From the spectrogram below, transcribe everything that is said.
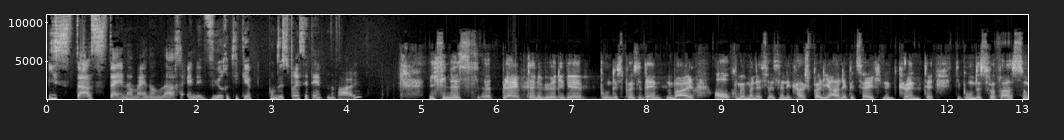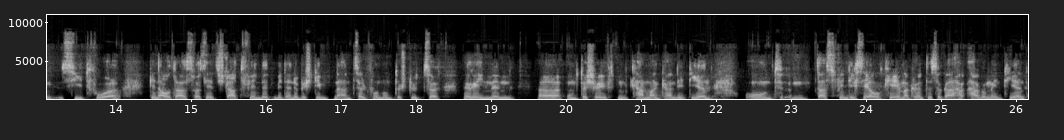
Ist das deiner Meinung nach eine würdige Bundespräsidentenwahl? Ich finde, es äh, bleibt eine würdige Bundespräsidentenwahl, auch wenn man es als eine Kasperliade bezeichnen könnte. Die Bundesverfassung sieht vor, genau das, was jetzt stattfindet, mit einer bestimmten Anzahl von Unterstützerinnen äh, Unterschriften kann man kandidieren. Und ähm, das finde ich sehr okay. Man könnte sogar argumentieren,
